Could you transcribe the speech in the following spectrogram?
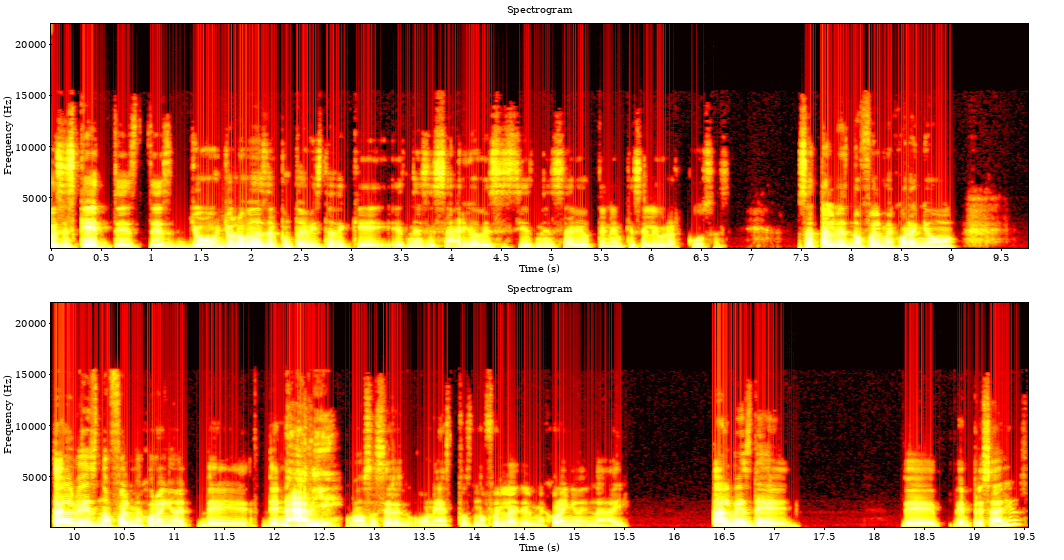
Pues es que es- es- yo, yo lo veo desde el punto de vista de que es necesario, a veces sí es necesario tener que celebrar cosas. O sea, tal vez no fue el mejor año, tal vez no fue el mejor año de, de, de nadie, vamos a ser honestos, no fue la- el mejor año de nadie. Tal vez de, de empresarios,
